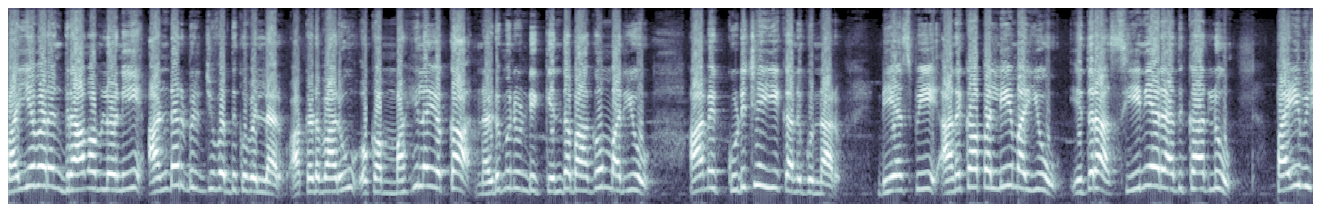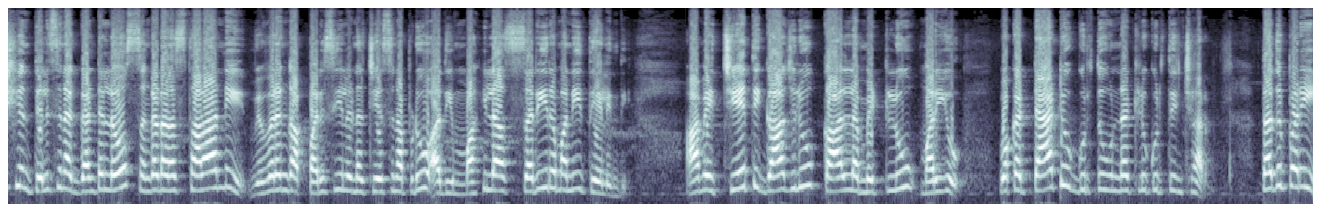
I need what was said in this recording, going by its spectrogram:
బయ్యవరం గ్రామంలోని అండర్ బ్రిడ్జ్ వద్దకు వెళ్ళారు. అక్కడ వారు ఒక మహిళ యొక్క నడుము నుండి కింద భాగం మరియు ఆమె కుడి చెయ్యి కనుగొన్నారు. డీఎస్పీ అనకాపల్లి మరియు ఇతర సీనియర్ అధికారులు పై విషయం తెలిసిన గంటలో సంఘటన స్థలాన్ని వివరంగా పరిశీలన చేసినప్పుడు అది మహిళ శరీరమని తేలింది. ఆమె చేతి గాజులు కాళ్ళ మెట్లు మరియు ఒక టాటూ గుర్తు ఉన్నట్లు గుర్తించారు. తదుపరి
